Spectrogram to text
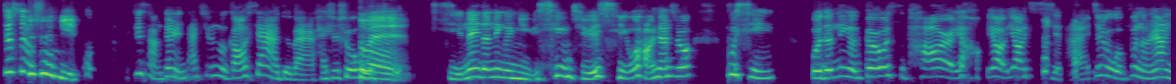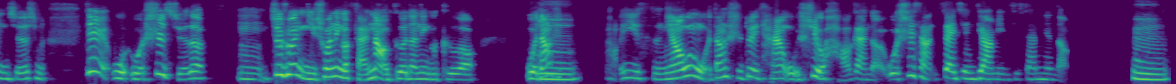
就是就是你就想跟人家争个高下，对吧？还是说对体内的那个女性觉醒？我好像说不行，我的那个 girls power 要要要起来，就是我不能让你觉得什么。但是我我是觉得，嗯，就说你说那个烦恼歌的那个歌，我当时。不好意思，你要问我当时对他，我是有好感的，我是想再见第二面、第三面的。嗯，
